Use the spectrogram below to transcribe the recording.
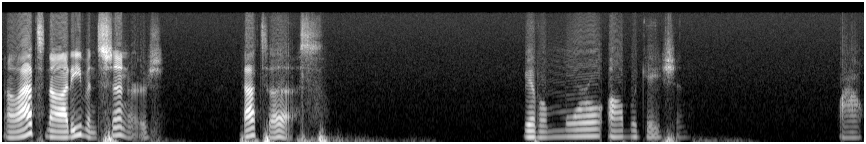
Now that's not even sinners. That's us. We have a moral obligation. Wow.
